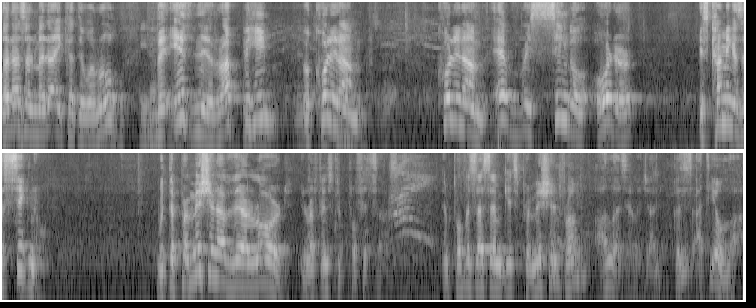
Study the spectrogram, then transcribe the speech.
تنزل الملائكة والروح بإذن ربهم وكل كل every single order is coming as a signal with the permission of their Lord in reference to Prophet and Prophet gets permission from Allah because it's atiullah,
